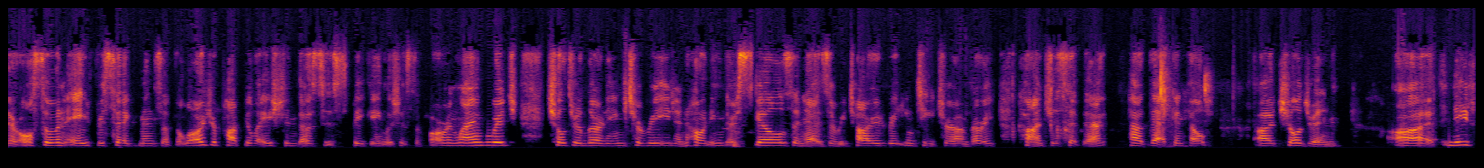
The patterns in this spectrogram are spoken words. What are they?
They're also an aid for segments of the larger population, those who speak English as a foreign language, children learning to read and honing their skills. And as a retired reading teacher, I'm very conscious of that, how that can help uh, children. Uh, need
